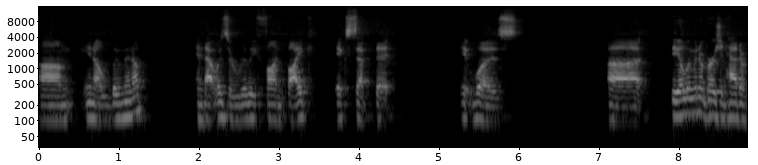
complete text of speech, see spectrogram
um, in aluminum, and that was a really fun bike, except that it was uh, the aluminum version had a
